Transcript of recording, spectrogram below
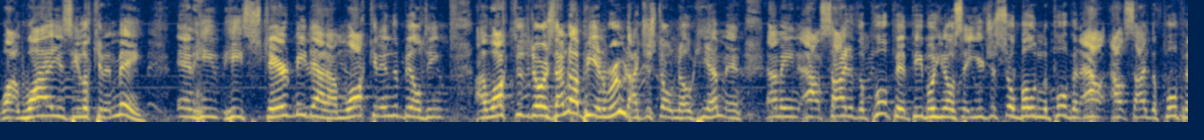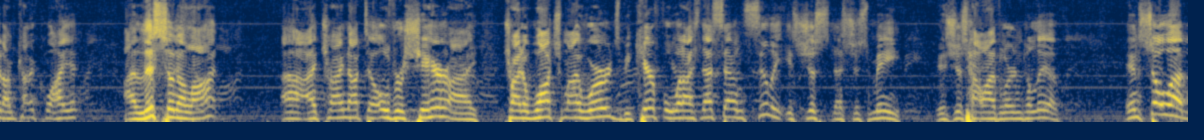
Why, why, is he looking at me? And he, he stared me down. I'm walking in the building. I walk through the doors. I'm not being rude. I just don't know him. And I mean, outside of the pulpit, people, you know, say, You're just so bold in the pulpit. Out, outside the pulpit, I'm kind of quiet. I listen a lot. Uh, I try not to overshare. I try to watch my words. Be careful what I That sounds silly. It's just, that's just me. It's just how I've learned to live. And so um,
